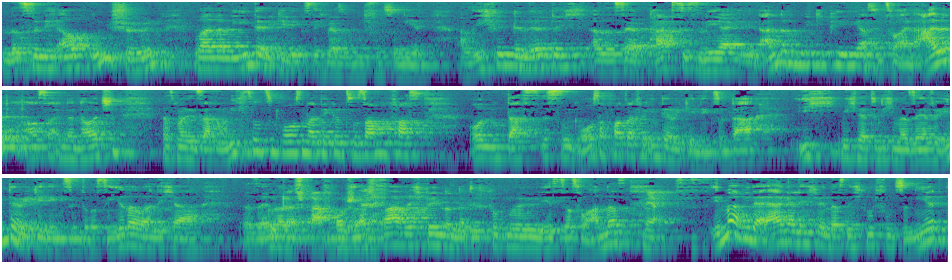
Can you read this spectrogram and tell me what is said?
und das finde ich auch unschön, weil dann die Interwiki-Links nicht mehr so gut funktionieren. Also ich finde wirklich, also das ist ja Praxis mehr in den anderen Wikipedias und zwar in allen, außer in den deutschen, dass man die Sachen nicht so zu großen Artikeln zusammenfasst und das ist ein großer Vorteil für Interwiki-Links und da ich mich natürlich immer sehr für Interwiki-Links interessiere, weil ich ja selber mehrsprachig bin und natürlich gucken will, wie ist das woanders. Ja. Es ist immer wieder ärgerlich, wenn das nicht gut funktioniert,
